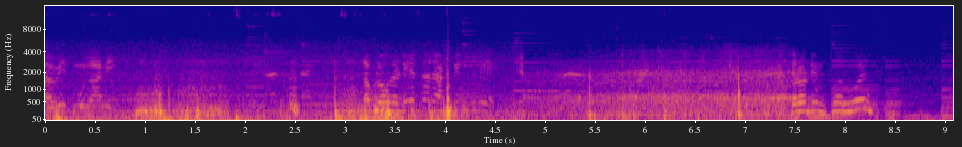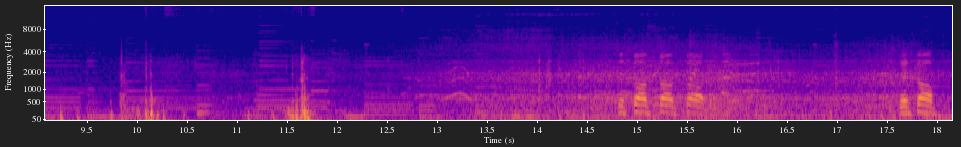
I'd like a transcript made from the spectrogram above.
Naveed Mulani. सब लोग रेडी है सर एक्टिंग के लिए? चलो team forward Just stop, stop, stop. Just stop.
